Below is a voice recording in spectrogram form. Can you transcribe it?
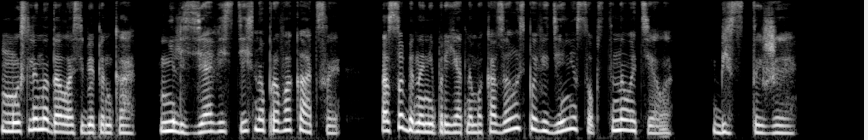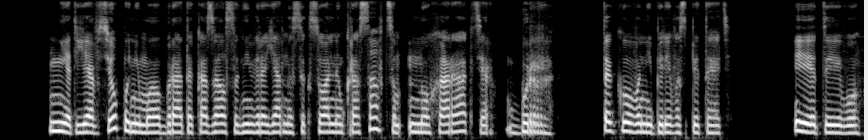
Мысленно дала себе пинка. Нельзя вестись на провокации. Особенно неприятным оказалось поведение собственного тела. Бесстыжие. Нет, я все понимаю, брат оказался невероятно сексуальным красавцем, но характер, бр, такого не перевоспитать. И это его.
